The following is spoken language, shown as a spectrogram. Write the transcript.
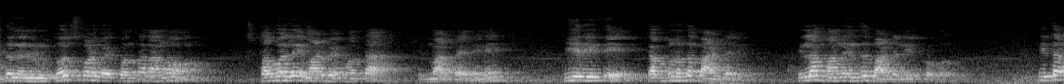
ಇದನ್ನು ನಿಮ್ಗೆ ತೋರಿಸ್ಕೊಡ್ಬೇಕು ಅಂತ ನಾನು ಸ್ಟವಲ್ಲೇ ಮಾಡಬೇಕು ಅಂತ ಇದು ಮಾಡ್ತಾ ಇದ್ದೀನಿ. ಈ ರೀತಿ ಕಬ್ಬಿಣದ ಬಾಂಡಲಿ, ಇಲ್ಲ ಮನೆಯಿಂದ ಬಾಂಡಲಿ ಇಟ್ಕೋಬೋದು. ಈ ಥರ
